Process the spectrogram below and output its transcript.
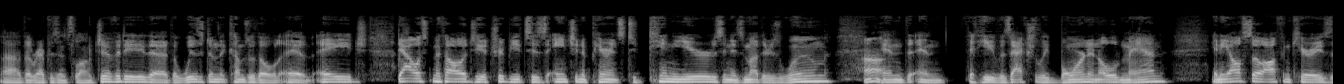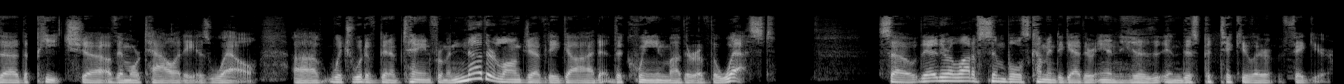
uh, that represents longevity, the the wisdom that comes with old age. Taoist mythology attributes his ancient appearance to ten years in his mother's womb, and and that he was actually born an old man. And he also often carries uh, the peach uh, of immortality as well, uh, which would have been obtained from another longevity god, the Queen Mother of the West. So there, there are a lot of symbols coming together in his, in this particular figure.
